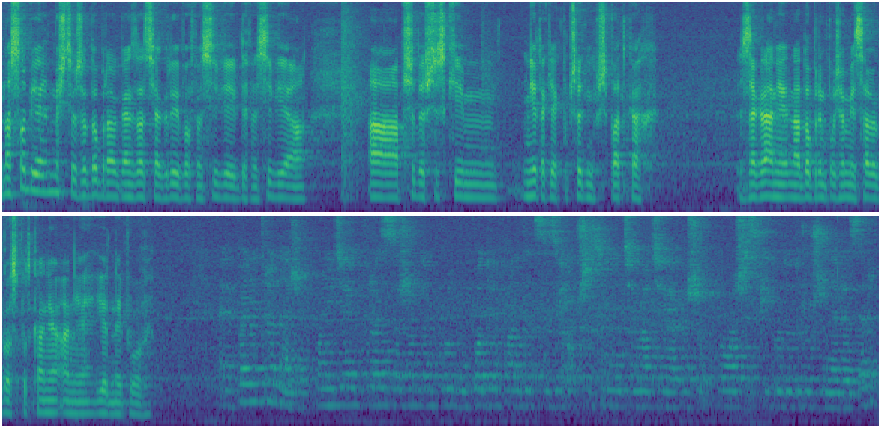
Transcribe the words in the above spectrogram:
na sobie. Myślę, że dobra organizacja gry w ofensywie i w defensywie, a a przede wszystkim nie tak jak w poprzednich przypadkach zagranie na dobrym poziomie całego spotkania, a nie jednej połowy. E, Panie trenerze, w poniedziałek wraz z zarządem klubu podjął pan decyzję o przesunięciu Macieja Pasz- Pałaszyskiego do drużyny rezerw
